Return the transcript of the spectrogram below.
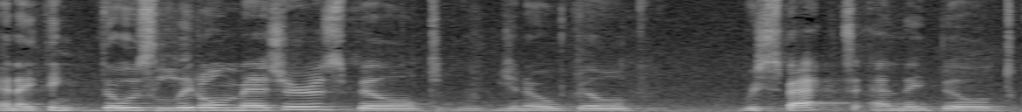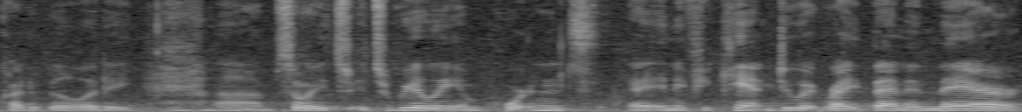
And I think those little measures build, you know, build respect and they build credibility. Mm-hmm. Um, so it's, it's really important. And if you can't do it right then and there,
